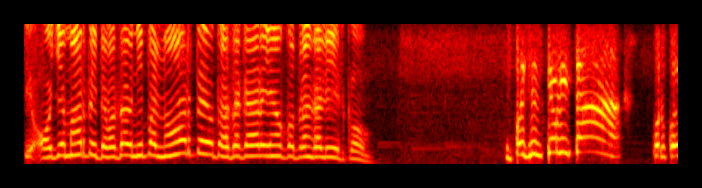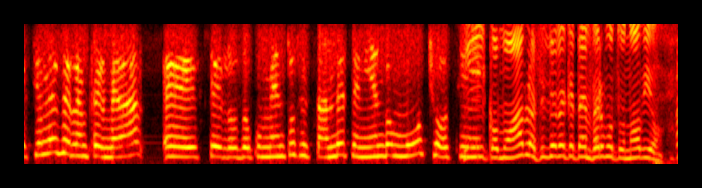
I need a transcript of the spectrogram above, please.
Y, oye, Marta, ¿y te vas a venir para el norte o te vas a quedar en Ocotlán, Jalisco? Pues es que ahorita, por cuestiones de la enfermedad, este, los documentos se están deteniendo mucho. Sí, como hablas, sí se ve que está enfermo tu novio.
